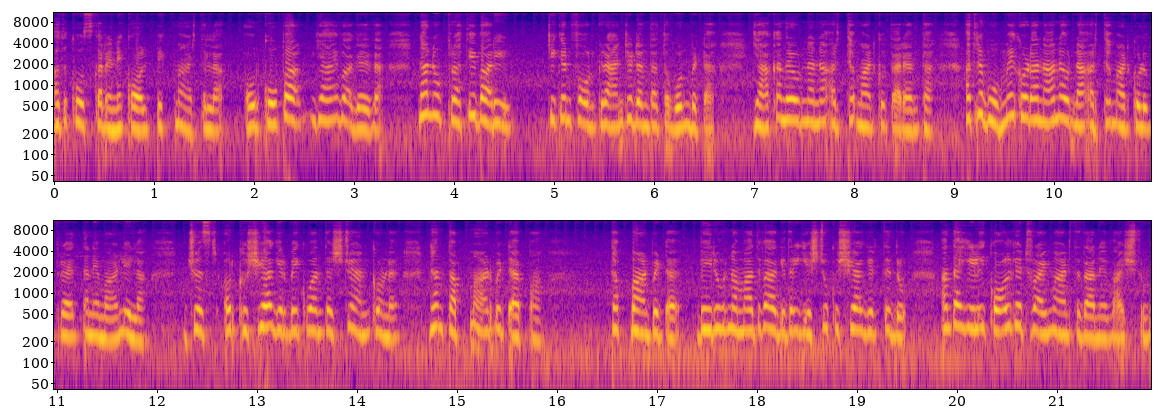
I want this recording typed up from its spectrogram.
ಅದಕ್ಕೋಸ್ಕರನೇ ಕಾಲ್ ಪಿಕ್ ಮಾಡ್ತಿಲ್ಲ. ಅವ್ರ ಕೋಪ ನ್ಯಾಯವಾಗಿದೆ ನಾನು ಪ್ರತಿ ಬಾರಿ ಚಿಕನ್ ಫೋನ್ ಗ್ರಾಂಟೆಡ್ ಅಂತ ತೊಗೊಂಡ್ಬಿಟ್ಟ. ಯಾಕಂದರೆ ಅವ್ರು ನನ್ನ ಅರ್ಥ ಮಾಡ್ಕೋತಾರೆ ಅಂತ. ಆದರೆ ಒಮ್ಮೆ ಕೂಡ ನಾನು ಅವ್ರನ್ನ ಅರ್ಥ ಮಾಡ್ಕೊಳ್ಳೋ ಪ್ರಯತ್ನನೇ ಮಾಡಲಿಲ್ಲ. ಜಸ್ಟ್ ಅವ್ರು ಖುಷಿಯಾಗಿರಬೇಕು ಅಂತಷ್ಟೇ ಅಂದ್ಕೊಂಡೆ ನಾನು ತಪ್ಪು ಮಾಡಿಬಿಟ್ಟೆ ಅಪ್ಪ. ತಪ್ಪು ಮಾಡಿಬಿಟ್ಟೆ. ನಮ್ಮ ಮದುವೆ ಆಗಿದ್ರೆ ಎಷ್ಟು ಖುಷಿಯಾಗಿರ್ತಿದ್ರು ಅಂತ ಹೇಳಿ ಕಾಲ್ಗೆ ಟ್ರೈ ಮಾಡ್ತಿದ್ದಾನೆ ವಾಶ್ರೂಮ್.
